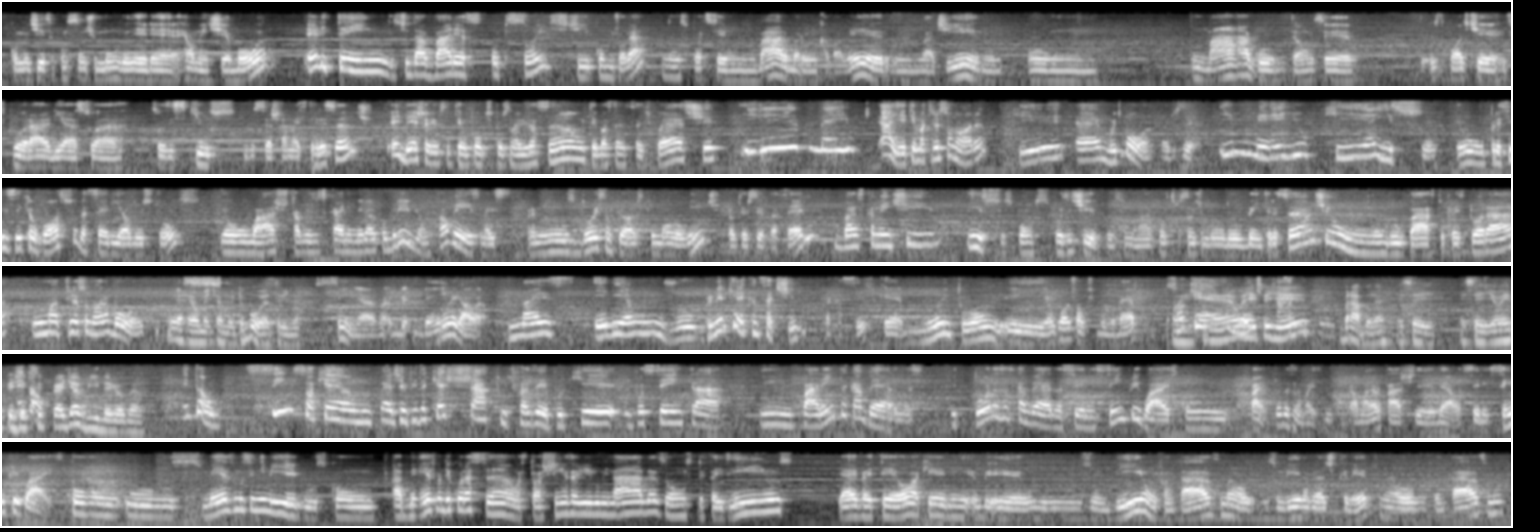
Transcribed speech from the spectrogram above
Como eu disse, a construção de mundo dele é, realmente é boa. Ele tem, te dá várias opções de como jogar. Né? Você pode ser um bárbaro, um cavaleiro, um ladino, ou um, um mago. Então você você pode explorar ali a sua suas skills que você achar mais interessante. E deixa aí você ter um pouco de personalização, ter bastante side quest e meio ah, e aí tem uma trilha sonora que é muito boa, pode dizer. E meio que é isso. Eu preciso dizer que eu gosto da série Elder Scrolls. Eu acho talvez o Skyrim melhor que o Oblivion, talvez, mas para mim os dois são piores que o Morrowind, que é o terceiro da série. Basicamente isso, os pontos positivos. Uma construção de mundo bem interessante, um mundo vasto para explorar, uma trilha sonora boa. É, realmente é muito boa a trilha. Sim, é bem legal. Mas ele é um jogo. Primeiro que ele é cansativo pra cacete, que é muito longo e eu gosto de jogos de mundo aberto. Só que é, é o RPG brabo, né? Esse aí. Esse aí é um RPG então, que você perde a vida jogando. Então, sim, só que é um perde a vida que é chato de fazer, porque você entrar em 40 cavernas e todas as cavernas serem sempre iguais, com. Vai, todas não, mas a maior parte delas serem sempre iguais, com os mesmos inimigos, com a mesma decoração, as tochinhas ali iluminadas, ou uns cristalzinhos. E aí vai ter ou aquele um zumbi, um fantasma, ou zumbi na verdade esqueleto, né? Ou um fantasma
